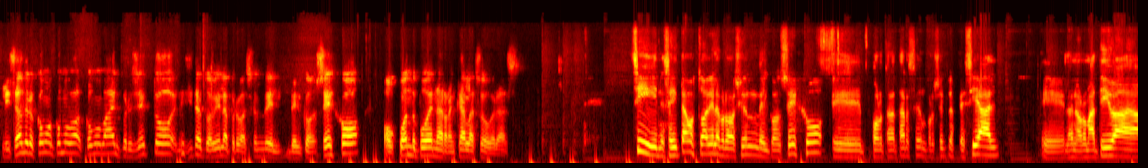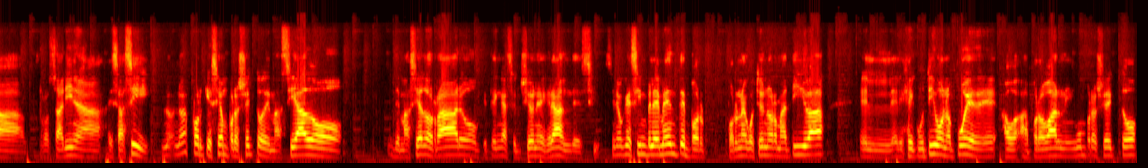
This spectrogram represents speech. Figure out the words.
Lisandro, ¿cómo, cómo, va, ¿cómo va el proyecto? ¿Necesita todavía la aprobación del, Consejo o cuándo pueden arrancar las obras? Sí, necesitamos todavía la aprobación del Consejo eh, por tratarse de un proyecto especial. Eh, la normativa rosarina es así. No, es porque sea un proyecto demasiado, demasiado raro que tenga excepciones grandes, sino que simplemente por, por una cuestión normativa el, Ejecutivo no puede aprobar ningún proyecto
